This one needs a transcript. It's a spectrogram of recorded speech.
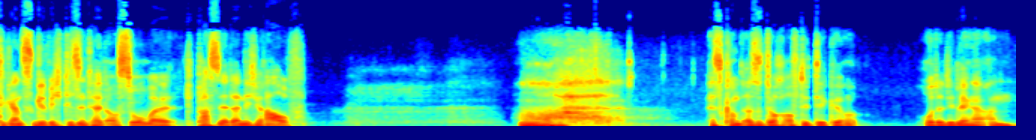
die ganzen Gewichte sind halt auch so, weil die passen ja dann nicht rauf. Oh. Es kommt also doch auf die Dicke oder die Länge an.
